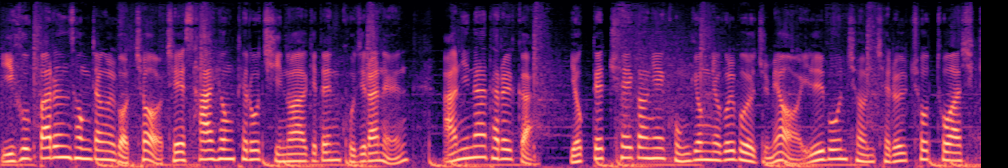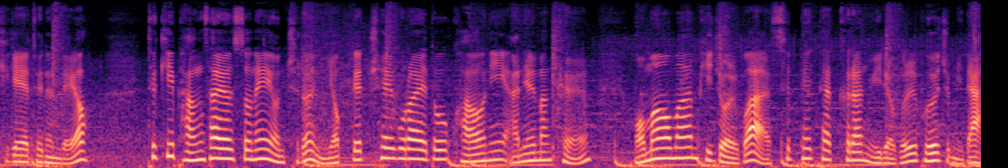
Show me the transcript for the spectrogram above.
이후 빠른 성장을 거쳐 제4 형태로 진화하게 된 고지라는 아니나 다를까 역대 최강의 공격력을 보여주며 일본 전체를 초토화시키게 되는데요. 특히 방사열선의 연출은 역대 최고라 해도 과언이 아닐 만큼 어마어마한 비주얼과 스펙타클한 위력을 보여줍니다.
